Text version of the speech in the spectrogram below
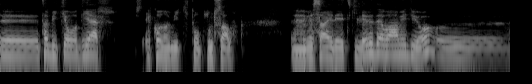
e, tabii ki o diğer işte ekonomik, toplumsal e, vesaire etkileri devam ediyor. E,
